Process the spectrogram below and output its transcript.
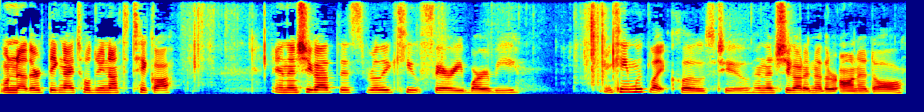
Another thing I told you not to take off. And then she got this really cute fairy Barbie. It came with like clothes too. And then she got another Anna doll.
